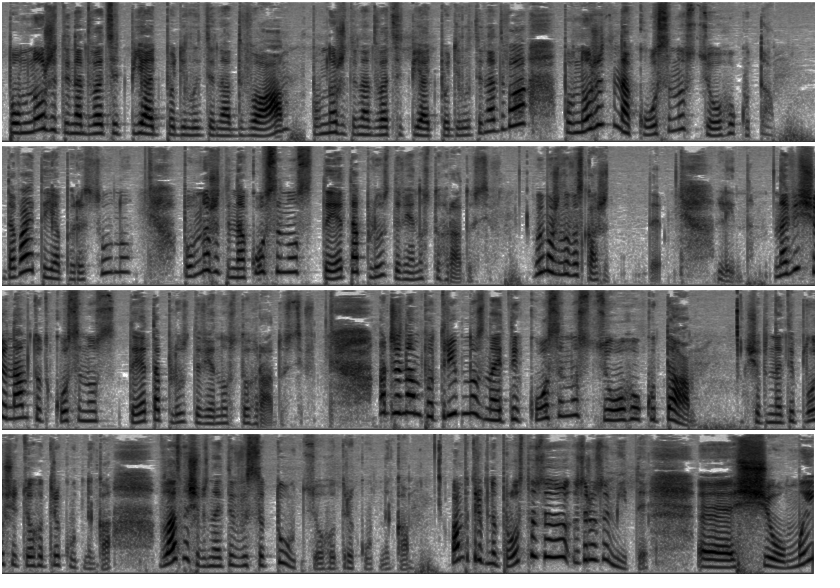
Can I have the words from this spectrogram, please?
помножити на 25 поділити на 2, помножити на 25 поділити на 2, помножити на косинус цього кута. Давайте я пересуну, помножити на косинус тета плюс 90 градусів. Ви, можливо, скажете, Лін. Навіщо нам тут косинус тета плюс 90 градусів? Адже нам потрібно знайти косинус цього кута. Щоб знайти площу цього трикутника. Власне, щоб знайти висоту цього трикутника. Вам потрібно просто зрозуміти, е, що ми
